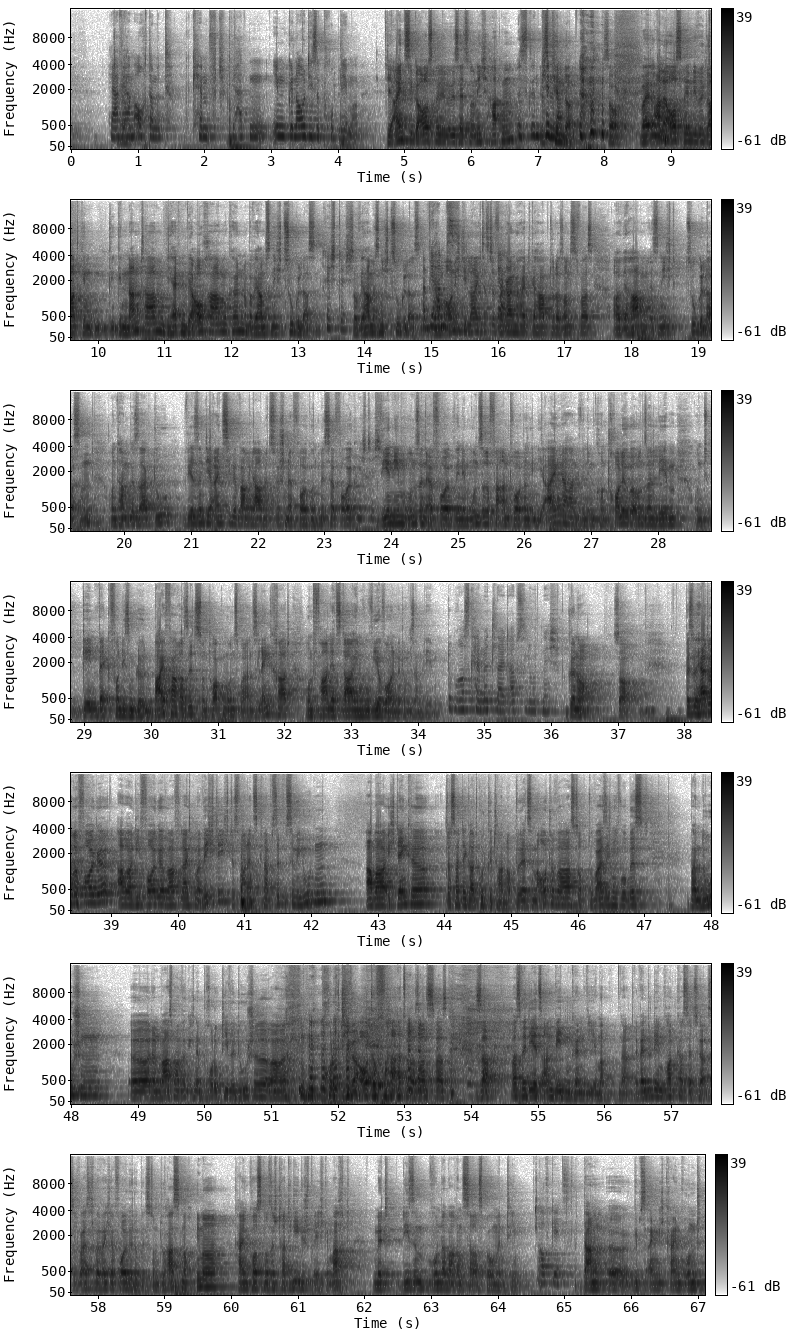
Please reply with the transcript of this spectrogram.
Ja, wir ja. haben auch damit gekämpft. Wir hatten eben genau diese Probleme. Die einzige Ausrede, die wir bis jetzt noch nicht hatten, ist, ist Kinder. Kinder. So, weil genau. alle Ausreden, die wir gerade genannt haben, die hätten wir auch haben können, aber wir haben es nicht zugelassen. Richtig. So, wir haben es nicht zugelassen. wir, wir haben auch nicht die leichteste ja. Vergangenheit gehabt oder sonst was, aber wir haben es nicht zugelassen und haben gesagt, du, wir sind die einzige Variable zwischen Erfolg und Misserfolg. Richtig. Wir nehmen unseren Erfolg, wir nehmen unsere Verantwortung in die eigene Hand, wir nehmen Kontrolle über unser Leben und gehen weg von diesem blöden Beifahrersitz und hocken uns mal ans Lenkrad und fahren jetzt dahin, wo wir wollen mit unserem Leben. Du brauchst kein Mitleid, absolut nicht. Genau. So. Bisschen härtere Folge, aber die Folge war vielleicht mal wichtig. Das waren jetzt knapp 17 Minuten. Aber ich denke, das hat dir gerade gut getan. Ob du jetzt im Auto warst, ob du weiß ich nicht wo bist, beim Duschen, äh, dann war es mal wirklich eine produktive Dusche, war eine produktive Autofahrt oder sonst was. So, was wir dir jetzt anbieten können, wie immer. Na, wenn du den Podcast jetzt hörst, ich weiß nicht, bei welcher Folge du bist, und du hast noch immer kein kostenloses Strategiegespräch gemacht, mit diesem wunderbaren Sales Bowman Team. Auf geht's. Dann äh, gibt es eigentlich keinen Grund,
